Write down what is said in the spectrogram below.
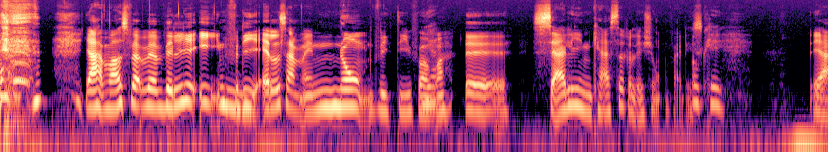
jeg har meget svært ved at vælge en, Mm. fordi alle sammen er enormt vigtige for Ja. mig. Øh, særligt i en kæresterelation, faktisk. Okay. Ja,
